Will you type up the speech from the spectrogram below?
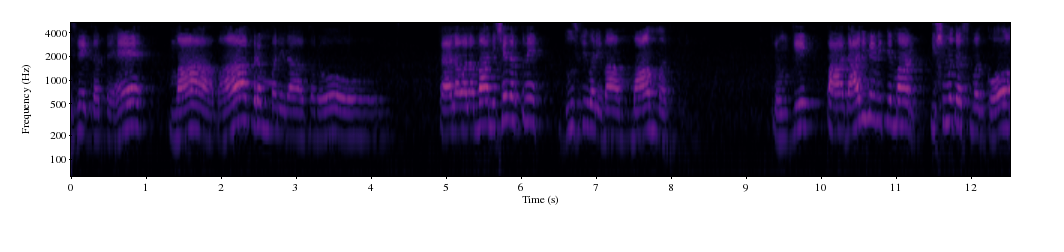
इसे कहते हैं, माँ माँ ब्रह्म निराकरो। पहला वाला माँ निषेध अर्थ में, दूसरी वाली माँ, माम अर्थ में। क्योंकि पादादि में विद्यमान युष्मद अस्मद को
